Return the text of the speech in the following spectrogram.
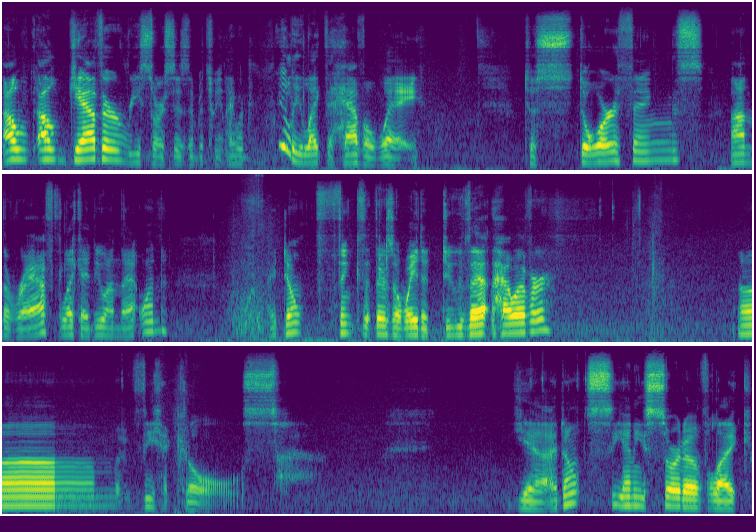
I'll I'll gather resources in between. I would really like to have a way to store things on the raft like I do on that one. I don't think that there's a way to do that, however. Um, vehicles. Yeah, I don't see any sort of, like,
